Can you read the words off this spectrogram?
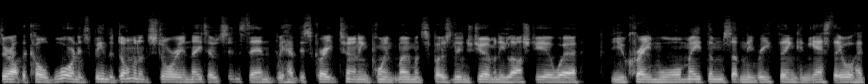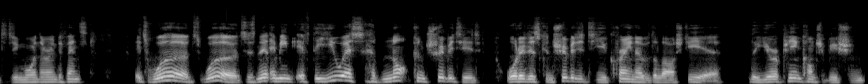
throughout the Cold War, and it's been the dominant story in NATO since then. We had this great turning point moment, supposedly in Germany last year, where the Ukraine war made them suddenly rethink, and yes, they all had to do more in their own defense. It's words, words, isn't it? I mean, if the US had not contributed what it has contributed to Ukraine over the last year, the European contribution,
